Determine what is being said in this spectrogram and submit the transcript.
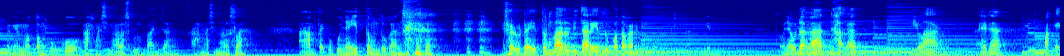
Pengen motong kuku ah masih males belum panjang. Ah masih males lah. Sampai kukunya hitam tuh kan. Udah hitam baru dicariin tuh potongan kuku. Cariin. Taunya udah nggak ada kan. Hilang. Akhirnya pakai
